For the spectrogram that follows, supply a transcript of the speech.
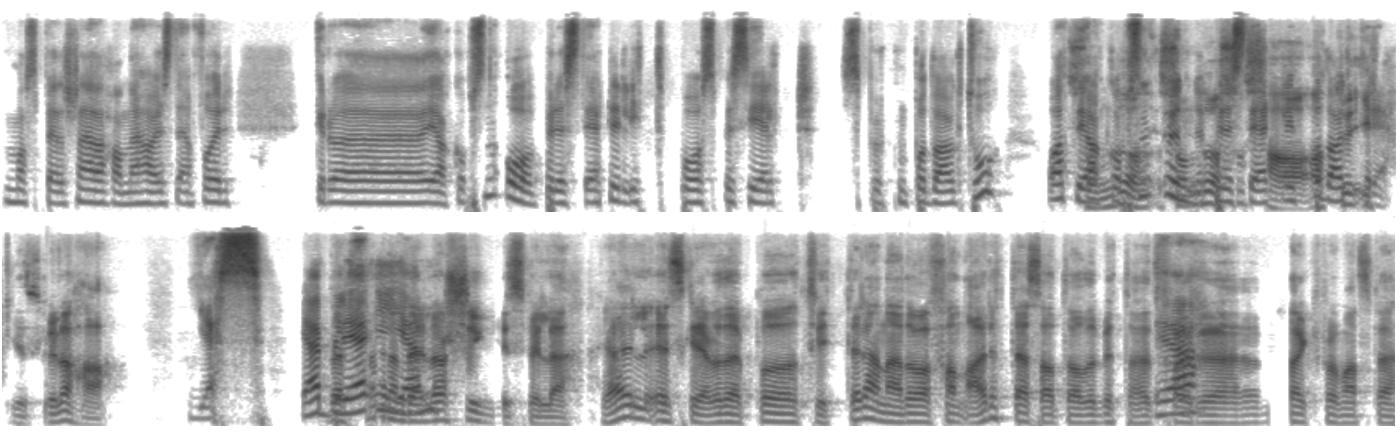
Mats Pedersen er han jeg har istedenfor Jacobsen. Overpresterte litt på spesielt spurten på dag to. Og at Jacobsen underpresterte litt på dag tre. Som du også sa at du ikke skulle ha. Yes. Jeg ble Dette er en igjen del av skyggespillet. Jeg skrev det på Twitter. Nei, det var van Art jeg sa at du hadde bytta ut Ja. for uh, takk på Mats B.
